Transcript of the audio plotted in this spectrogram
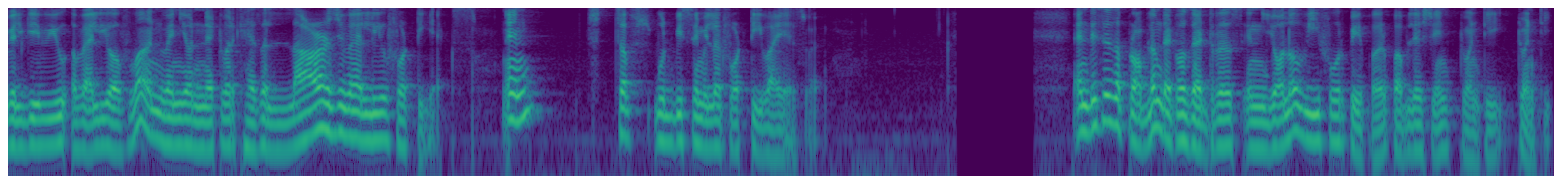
will give you a value of 1 when your network has a large value for tx. And stuff would be similar for ty as well. And this is a problem that was addressed in YOLO V4 paper published in 2020.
